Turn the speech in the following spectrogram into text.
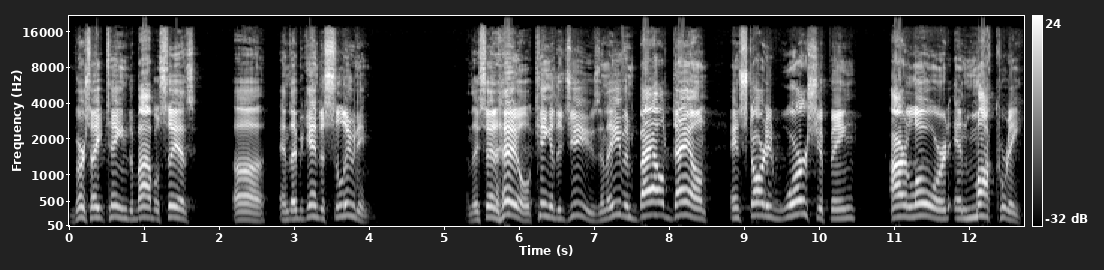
In verse 18, the Bible says, uh, and they began to salute him. And they said, Hail, King of the Jews. And they even bowed down and started worshiping our Lord in mockery.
